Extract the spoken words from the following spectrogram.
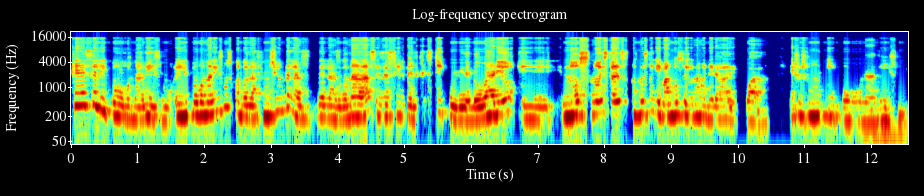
¿Qué es el hipogonadismo? El hipogonadismo es cuando la función de las, de las gonadas, es decir, del testículo y del ovario, eh, no, no, está, no está llevándose de una manera adecuada. Eso es un hipogonadismo.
